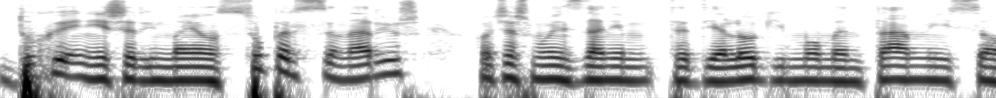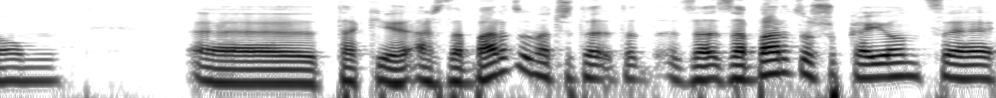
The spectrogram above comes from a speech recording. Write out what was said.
Duchy Inisherin mają super scenariusz, chociaż moim zdaniem te dialogi momentami są e, takie aż za bardzo, znaczy ta, ta, za, za bardzo szukające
